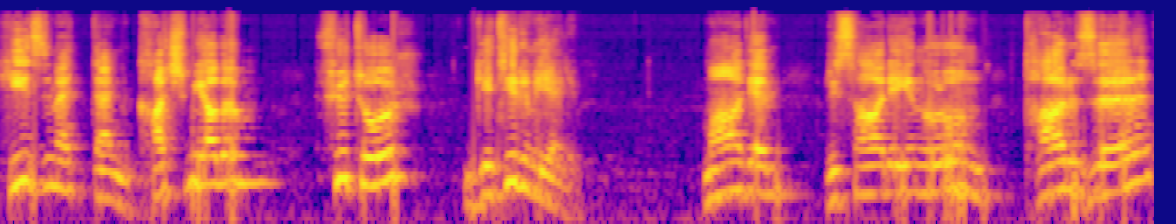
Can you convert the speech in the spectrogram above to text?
hizmetten kaçmayalım, fütur getirmeyelim. Madem Risale-i Nur'un tarzı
